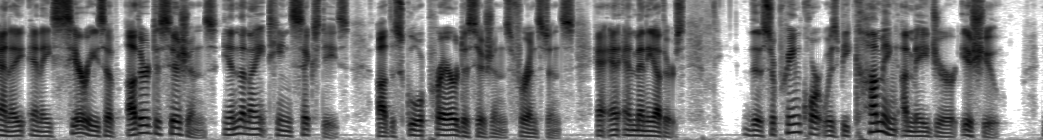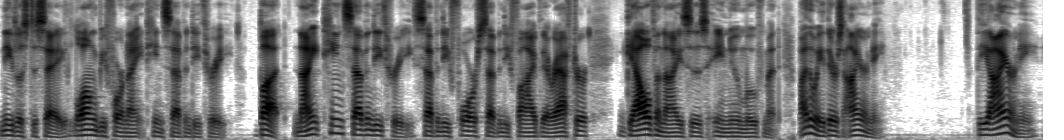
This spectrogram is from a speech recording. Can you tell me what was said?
and a, and a series of other decisions in the 1960s, uh, the school prayer decisions, for instance, and, and many others. The Supreme Court was becoming a major issue, needless to say, long before 1973. But 1973, 74, 75 thereafter galvanizes a new movement. By the way, there's irony. The irony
